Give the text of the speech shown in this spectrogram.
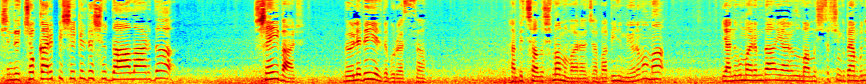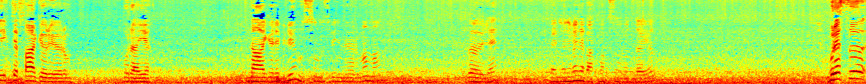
Şimdi çok garip bir şekilde şu dağlarda şey var. Böyle değildi burası. Ha bir çalışma mı var acaba bilmiyorum ama yani umarım daha yarılmamıştır. Çünkü ben bunu ilk defa görüyorum burayı. Daha görebiliyor musunuz bilmiyorum ama böyle. Ben önüme de bakmak zorundayım. Burası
